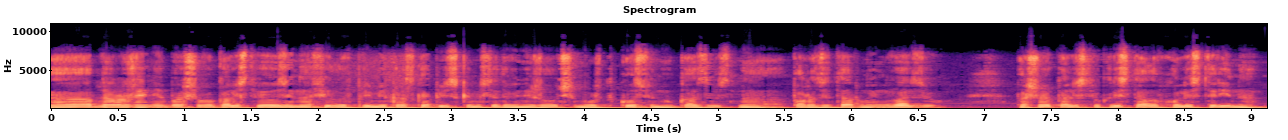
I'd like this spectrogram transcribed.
А, обнаружение большого количества эозинофилов при микроскопическом исследовании желчи может косвенно указывать на паразитарную инвазию. Большое количество кристаллов холестерина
